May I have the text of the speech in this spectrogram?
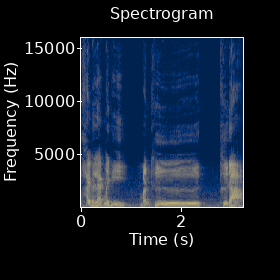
ไพ่ใบแรกไม่ดี มันคือถือดาบ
